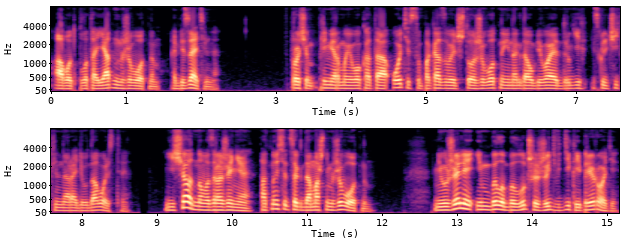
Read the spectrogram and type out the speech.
а вот плотоядным животным обязательно. Впрочем, пример моего кота Отиса показывает, что животные иногда убивают других исключительно ради удовольствия. Еще одно возражение относится к домашним животным. Неужели им было бы лучше жить в дикой природе?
